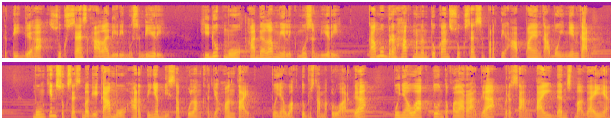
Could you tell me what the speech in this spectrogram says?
Ketiga, sukses ala dirimu sendiri. Hidupmu adalah milikmu sendiri. Kamu berhak menentukan sukses seperti apa yang kamu inginkan. Mungkin sukses bagi kamu artinya bisa pulang kerja on time, punya waktu bersama keluarga, punya waktu untuk olahraga, bersantai, dan sebagainya.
